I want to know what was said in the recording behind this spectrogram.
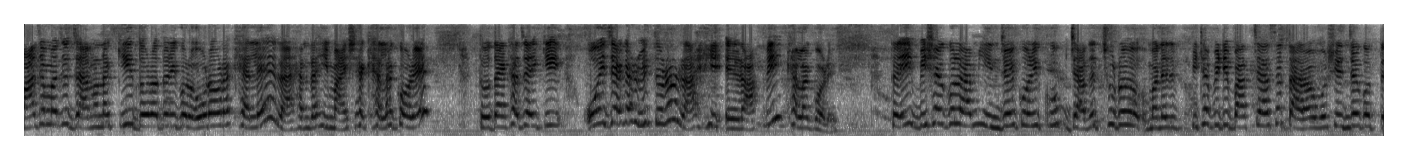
মাঝে মাঝে জানো না কি দৌড়াদৌড়ি করে, ওরা ওরা খেলে রাহান রাহি মাইশা খেলা করে। তো দেখা যায় কি ওই জায়গার ভিতরেও রাহি রাফি খেলা করে। তো এই বিষয়গুলো আমি এনজয় করি খুব। যাদের ছোট মানে পিঠাপিঠি বাচ্চা আছে, তারা অবশ্যই এনজয় করতে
